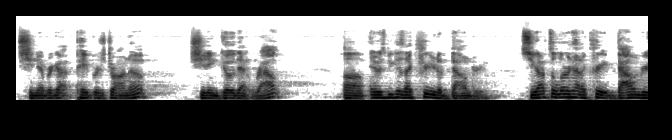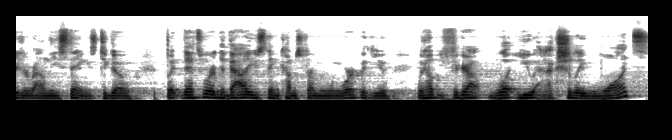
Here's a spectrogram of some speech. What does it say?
She never got papers drawn up. She didn't go that route. Um, it was because I created a boundary. So you have to learn how to create boundaries around these things to go, but that's where the values thing comes from. When we work with you, we help you figure out what you actually want.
